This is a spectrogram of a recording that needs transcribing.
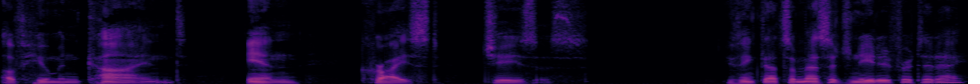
of humankind in Christ Jesus. You think that's a message needed for today?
